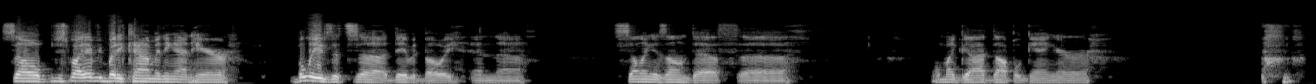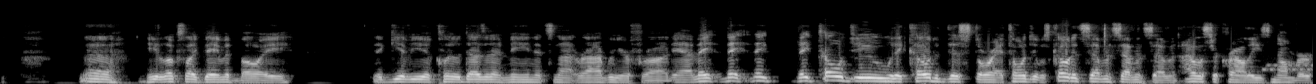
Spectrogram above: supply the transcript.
So just about everybody commenting on here believes it's uh, David Bowie and uh, selling his own death. Uh, oh my God, doppelganger. Uh, he looks like David Bowie they give you a clue doesn't it mean it's not robbery or fraud yeah they they they they told you they coded this story i told you it was coded 777 Aleister crowley's number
